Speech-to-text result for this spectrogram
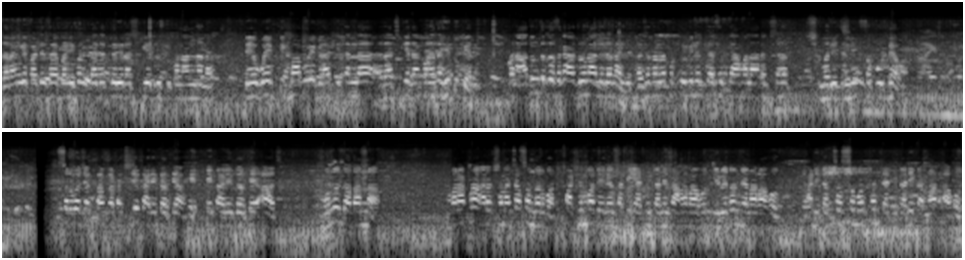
जरांगे पाटील साहेबांनी पण त्याच्यात कधी राजकीय दृष्टिकोन आणला नाही. ते वैयक्तिक भाग वेगळा की त्यांना राजकीय दाखवण्याचा हेतू केला. पण अजून तर तसं काय आढळून आलेलं नाही. प्रशासनाला फक्त विनंती असेल की आम्हाला आरक्षणामध्ये त्यांनी सपोर्ट द्यावा. सर्व जगताप गटाचे जे कार्यकर्ते आहेत ते कार्यकर्ते आज मनोज दादांना मराठा आरक्षणाच्या संदर्भात पाठिंबा देण्यासाठी या ठिकाणी जाणार आहोत निवेदन देणार आहोत आणि त्यांचं समर्थन त्या ठिकाणी करणार आहोत.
